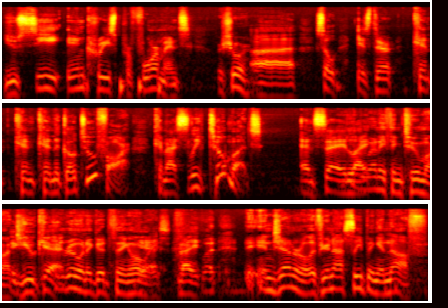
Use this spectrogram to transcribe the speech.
you see increased performance. For sure. Uh, so is there can can can it go too far? Can I sleep too much and say like do anything too much. You can. ruin a good thing always. right. But in general, if you're not sleeping enough,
